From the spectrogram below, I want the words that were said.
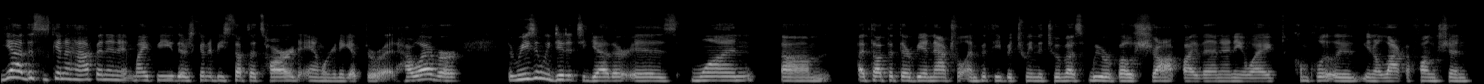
yeah, this is going to happen. And it might be there's going to be stuff that's hard and we're going to get through it. However, the reason we did it together is one, um, I thought that there'd be a natural empathy between the two of us. We were both shot by then anyway, completely, you know, lack of function.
